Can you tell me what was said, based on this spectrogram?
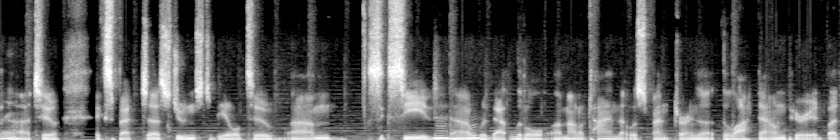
uh, to expect uh, students to be able to. Um, succeed mm-hmm. with that little amount of time that was spent during the, the lockdown period but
